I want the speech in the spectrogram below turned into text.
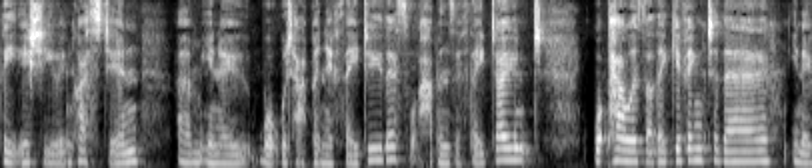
the issue in question. Um, you know, what would happen if they do this? What happens if they don't? What powers are they giving to their, you know,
